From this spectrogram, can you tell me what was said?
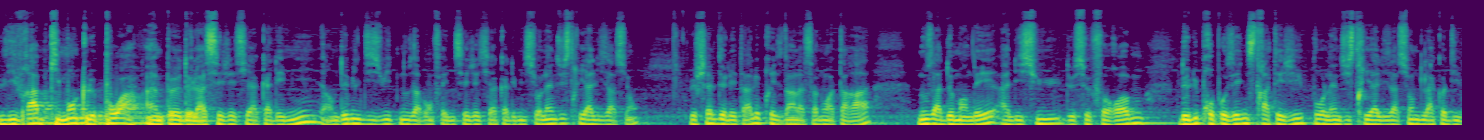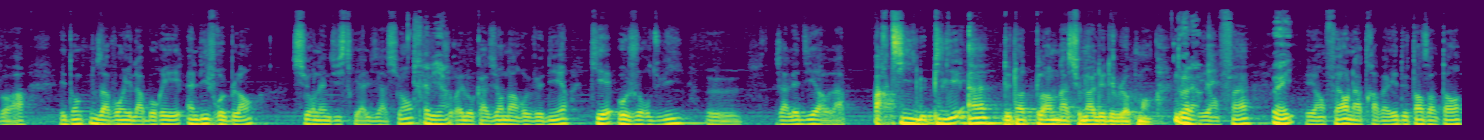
livrables qui montrent le poids un peu de la CGC Academy. En 2018, nous avons fait une CGC Academy sur l'industrialisation. Le chef de l'État, le président Alassane Ouattara, nous a demandé, à l'issue de ce forum, de lui proposer une stratégie pour l'industrialisation de la Côte d'Ivoire. Et donc, nous avons élaboré un livre blanc sur l'industrialisation. J'aurai l'occasion d'en revenir, qui est aujourd'hui, euh, j'allais dire, la partie, le pilier 1 de notre plan national de développement. Et, enfin, et enfin, on a travaillé de temps en temps,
